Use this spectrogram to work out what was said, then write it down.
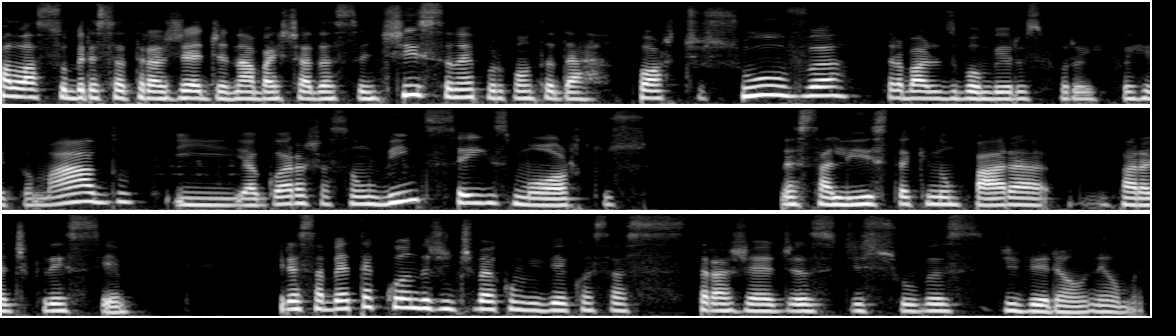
Falar sobre essa tragédia na Baixada Santista, né, por conta da forte chuva, o trabalho dos bombeiros foi, foi retomado e agora já são 26 mortos nessa lista que não para, para de crescer. Queria saber até quando a gente vai conviver com essas tragédias de chuvas de verão, Neumann.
